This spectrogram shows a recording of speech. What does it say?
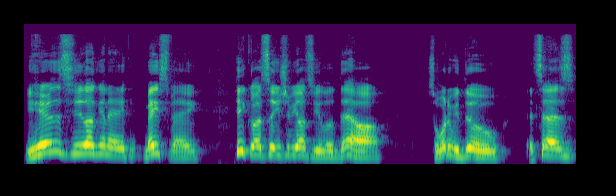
You hear this? She doesn't get anything. So what do we do? It says,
